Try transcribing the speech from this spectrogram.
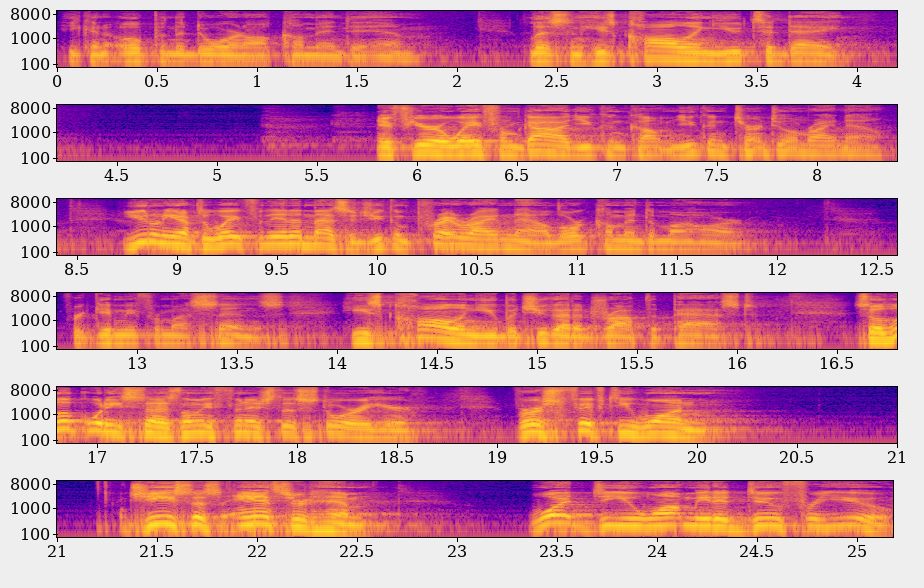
he can open the door and I'll come into him. Listen, He's calling you today. If you're away from God, you can come, you can turn to Him right now. You don't even have to wait for the end of the message. You can pray right now. Lord, come into my heart. Forgive me for my sins. He's calling you, but you got to drop the past. So look what he says. Let me finish this story here. Verse 51 Jesus answered him, what do you want me to do for you?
